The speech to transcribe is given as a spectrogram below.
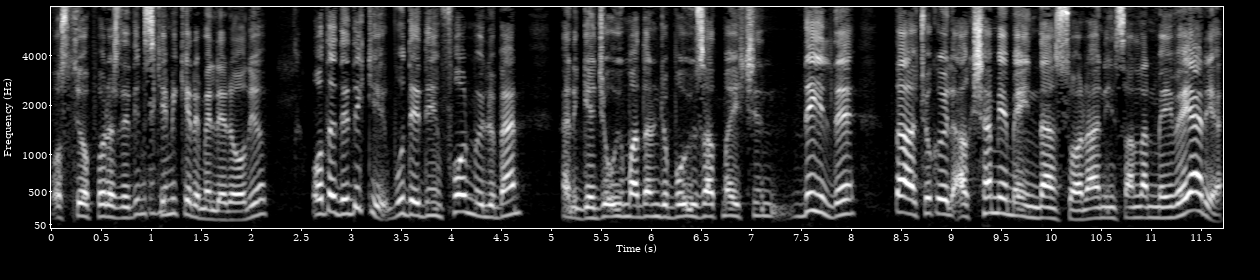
osteoporoz dediğimiz kemik erimeleri oluyor. O da dedi ki bu dediğin formülü ben hani gece uyumadan önce boy uzatma için değil de daha çok öyle akşam yemeğinden sonra hani insanlar meyve yer ya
